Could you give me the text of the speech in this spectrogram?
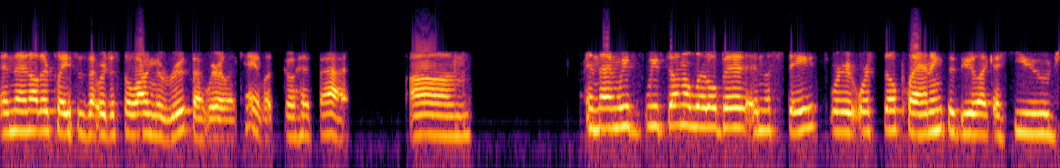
and then other places that were just along the route that we were like, "Hey, let's go hit that." Um, and then we've we've done a little bit in the states. We're we're still planning to do like a huge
